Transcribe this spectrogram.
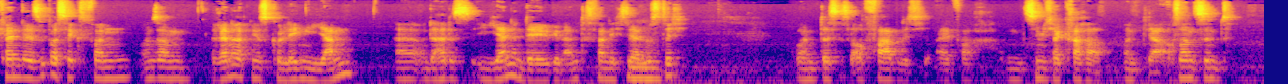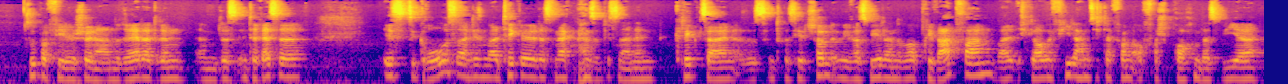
Cannondale Super Six von unserem Rennrad-News-Kollegen Jan. Äh, und er hat es Jannendale genannt. Das fand ich sehr Mhm. lustig. Und das ist auch farblich einfach ein ziemlicher Kracher. Und ja, auch sonst sind super viele schöne andere Räder drin. Ähm, Das Interesse ist groß an diesem Artikel. Das merkt man so ein bisschen an den Klickzahlen. Also es interessiert schon irgendwie, was wir dann immer privat fahren, weil ich glaube, viele haben sich davon auch versprochen, dass wir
